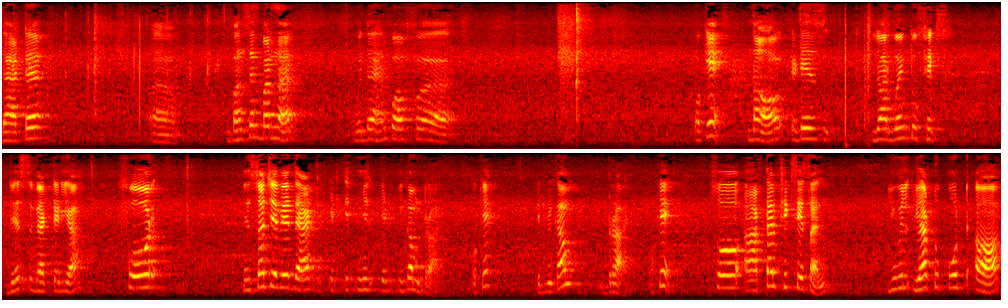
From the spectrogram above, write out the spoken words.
that uh, uh, Bunsen burner with the help of uh, okay now it is you are going to fix this bacteria for in such a way that it, it, it become dry okay? It become dry okay? So after fixation you will you have to put a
